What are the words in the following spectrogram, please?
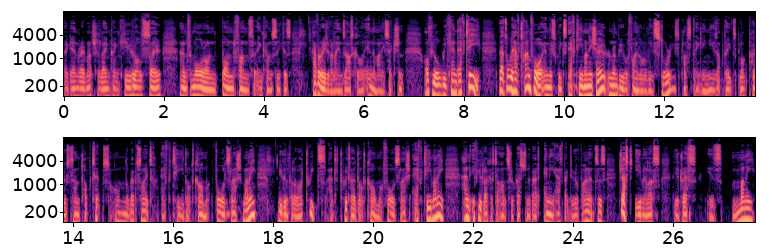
again very much, Elaine. Thank you also. And for more on bond funds for income seekers, have a read of Elaine's article in the money section of your weekend FT. That's all we have time for in this week's FT Money Show. Remember, you will find all of these stories, plus daily news updates, blog posts, and top tips on the website ft.com forward slash money. You can follow our tweets at twitter.com forward slash FT money. And if you'd like us to answer a question about any aspect of your finances, just email us. The address is money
